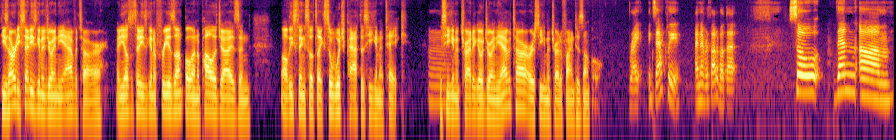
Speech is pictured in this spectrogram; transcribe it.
he's already said he's going to join the Avatar, and he also said he's going to free his uncle and apologize and all these things. So it's like, so which path is he going to take? Is he Mm, going to try to go join the Avatar, or is he going to try to find his uncle? right. Exactly. I never thought about that. So then um,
